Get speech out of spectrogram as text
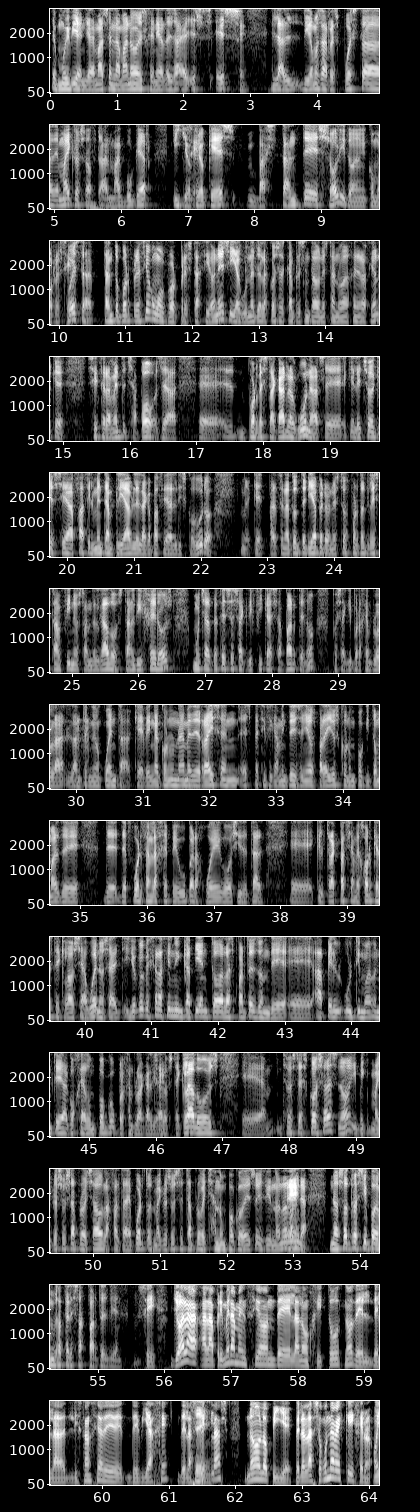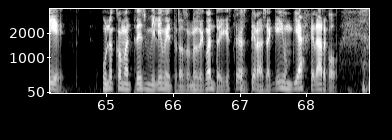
Muy bien, y además en la mano es genial. Es, es, la, digamos, la respuesta de Microsoft al MacBook Air y yo creo que es bastante sólido como respuesta, tanto por precio como por prestaciones y algunas de las cosas que han presentado en esta nueva generación que sinceramente chapó, o sea, eh, por destacar algunas, eh, que el hecho de que sea fácilmente ampliable la capacidad del disco duro, eh, que parece una tontería, pero en estos portátiles tan finos, tan delgados, tan ligeros, muchas veces se sacrifica esa parte, ¿no? Pues aquí, por ejemplo, la, han tenido en cuenta, que venga con una AMD Ryzen específicamente diseñados para ellos con un poquito más de, fuerza en la GPU para juegos y de tal. Eh, que el trackpad sea mejor, que el teclado sea bueno. O sea, yo creo que están haciendo hincapié en todas las partes donde eh, Apple últimamente ha cojeado un poco, por ejemplo, la calidad de los teclados, eh, todas estas cosas, ¿no? Y Microsoft se ha aprovechado la falta de puertos, Microsoft se está aprovechando un poco de eso y diciendo, no, no, mira, nosotros sí podemos hacer esas partes bien. Sí, yo a la, a la primera mención de la longitud, ¿no? De, la distancia de, viaje de las teclas, no lo pillé, pero la segunda vez que dijeron, oye, 1,3 milímetros o no sé cuánto. Y que esto, aquí hay un viaje largo.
